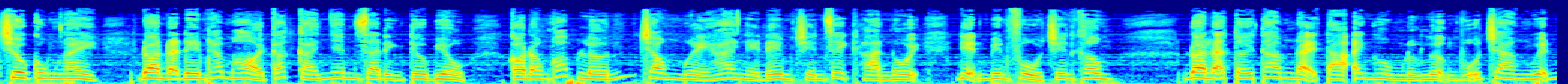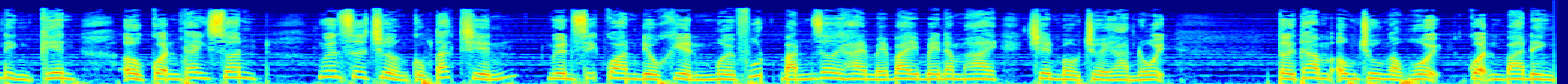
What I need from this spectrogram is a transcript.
Chiều cùng ngày, đoàn đã đến thăm hỏi các cá nhân gia đình tiêu biểu có đóng góp lớn trong 12 ngày đêm chiến dịch Hà Nội Điện Biên Phủ trên không. Đoàn đã tới thăm Đại tá anh hùng lực lượng vũ trang Nguyễn Đình Kiên ở quận Thanh Xuân, nguyên sư trưởng cục tác chiến, nguyên sĩ quan điều khiển 10 phút bắn rơi hai máy bay B-52 trên bầu trời Hà Nội. Tới thăm ông Chu Ngọc Hội, quận Ba Đình,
